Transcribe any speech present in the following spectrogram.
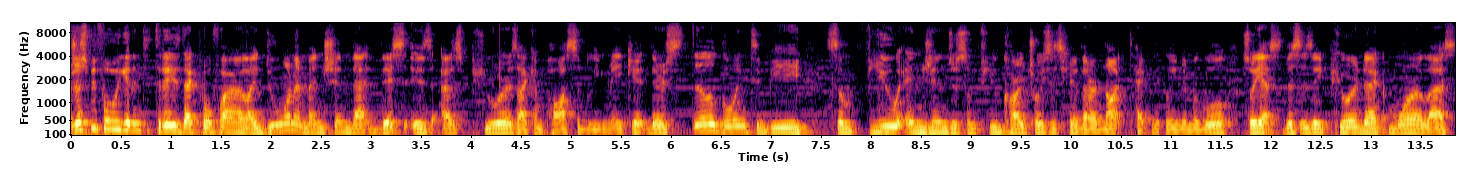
just before we get into today's deck profile, I do want to mention that this is as pure as I can possibly make it. There's still going to be some few engines or some few card choices here that are not technically Mimighoul. So yes, this is a pure deck more or less,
